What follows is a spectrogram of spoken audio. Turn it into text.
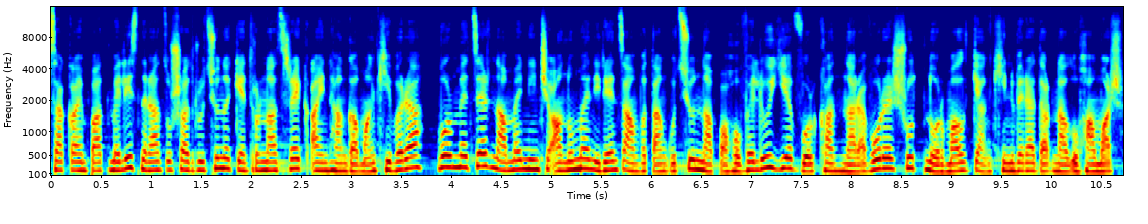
սակայն պատմելիս նրանց ուշադրությունը կենտրոնացրեք այն հանգամանքի վրա, որ մեծերն ամեն ինչ անում են իրենց անվտանգությունն ապահովելու եւ որքան հնարավոր է շուտ նորմալ կյանքին վերադառնալու համար։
